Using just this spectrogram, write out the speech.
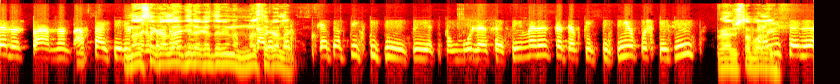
Τέλος πάντων, αυτά κύριε Να είστε καλά, Πρωτοπόνη. κύριε Κατερίνα μου, να είστε καλά. Κατα- Καταπληκτική η εκπομπούλα σα σήμερα, καταπληκτική όπως και εσείς. Ευχαριστώ Θα πολύ. ήθελα,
